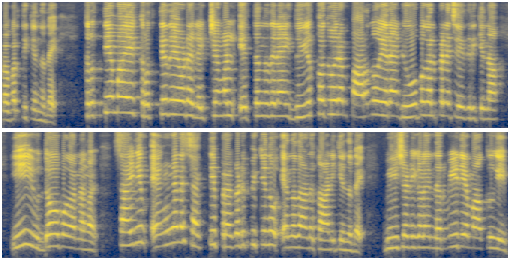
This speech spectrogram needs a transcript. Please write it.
പ്രവർത്തിക്കുന്നത്. കൃത്യമായ കൃത്യതയോടെ ലക്ഷ്യങ്ങൾ എത്തുന്നതിനായി ദീർഘദൂരം പറന്നുയരാൻ രൂപകൽപ്പന ചെയ്തിരിക്കുന്ന ഈ യുദ്ധോപകരണങ്ങൾ സൈന്യം എങ്ങനെ ശക്തി പ്രകടിപ്പിക്കുന്നു എന്നതാണ് കാണിക്കുന്നത്. ഭീഷണികളെ നിർവീര്യമാക്കുകയും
